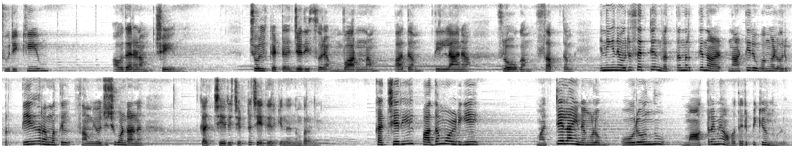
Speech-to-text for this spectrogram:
ചുരുക്കിയും അവതരണം ചെയ്യുന്നു. ചൊൽക്കെട്ട് ജതിസ്വരം വർണം പദം തില്ലാന ശ്ലോകം സപ്തം എന്നിങ്ങനെ ഒരു സെറ്റ് നൃത്ത നൃത്യ നാട്യരൂപങ്ങൾ ഒരു പ്രത്യേക ക്രമത്തിൽ സംയോജിച്ചുകൊണ്ടാണ് കച്ചേരി ചിട്ട ചെയ്തിരിക്കുന്നതെന്നും പറഞ്ഞു. കച്ചേരിയിൽ പദം ഒഴികെ മറ്റെല്ലാ ഇനങ്ങളും ഓരോന്നു മാത്രമേ അവതരിപ്പിക്കുന്നുള്ളൂ.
